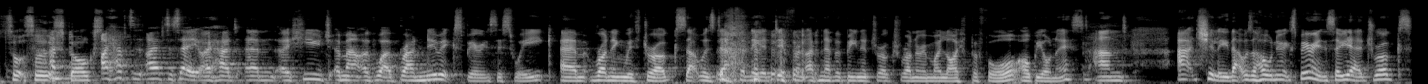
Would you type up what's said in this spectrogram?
sort of search and dogs. I have to, I have to say, I had um, a huge amount of well, brand new experience this week um, running with drugs. That was definitely a different. I've never been a drugs runner in my life before. I'll be honest, and actually that was a whole new experience. So yeah, drugs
